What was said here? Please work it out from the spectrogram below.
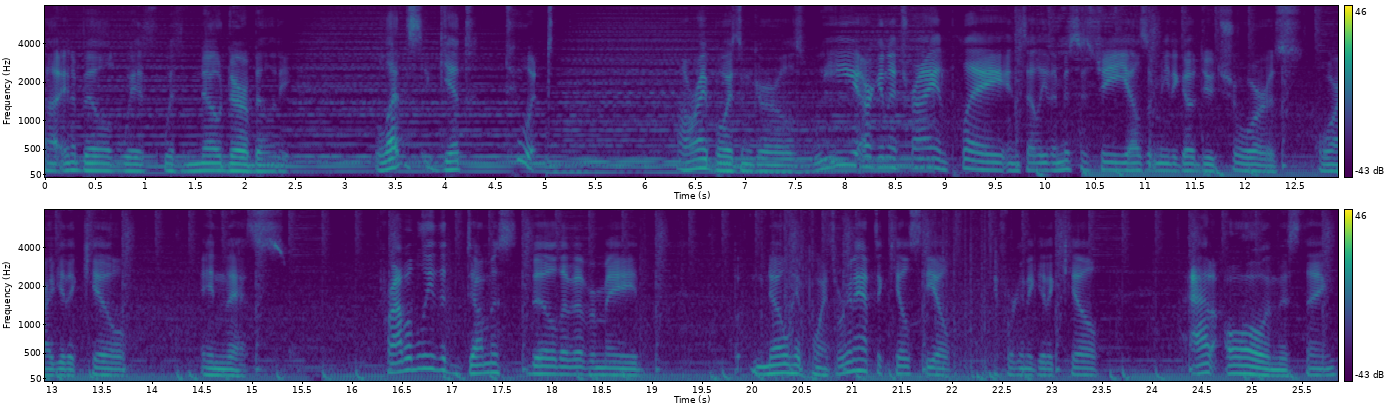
uh, in a build with with no durability. Let's get to it. All right, boys and girls, we are gonna try and play until either Mrs. G yells at me to go do chores or I get a kill in this. Probably the dumbest build I've ever made, but no hit points. We're gonna have to kill steal if we're gonna get a kill at all in this thing.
